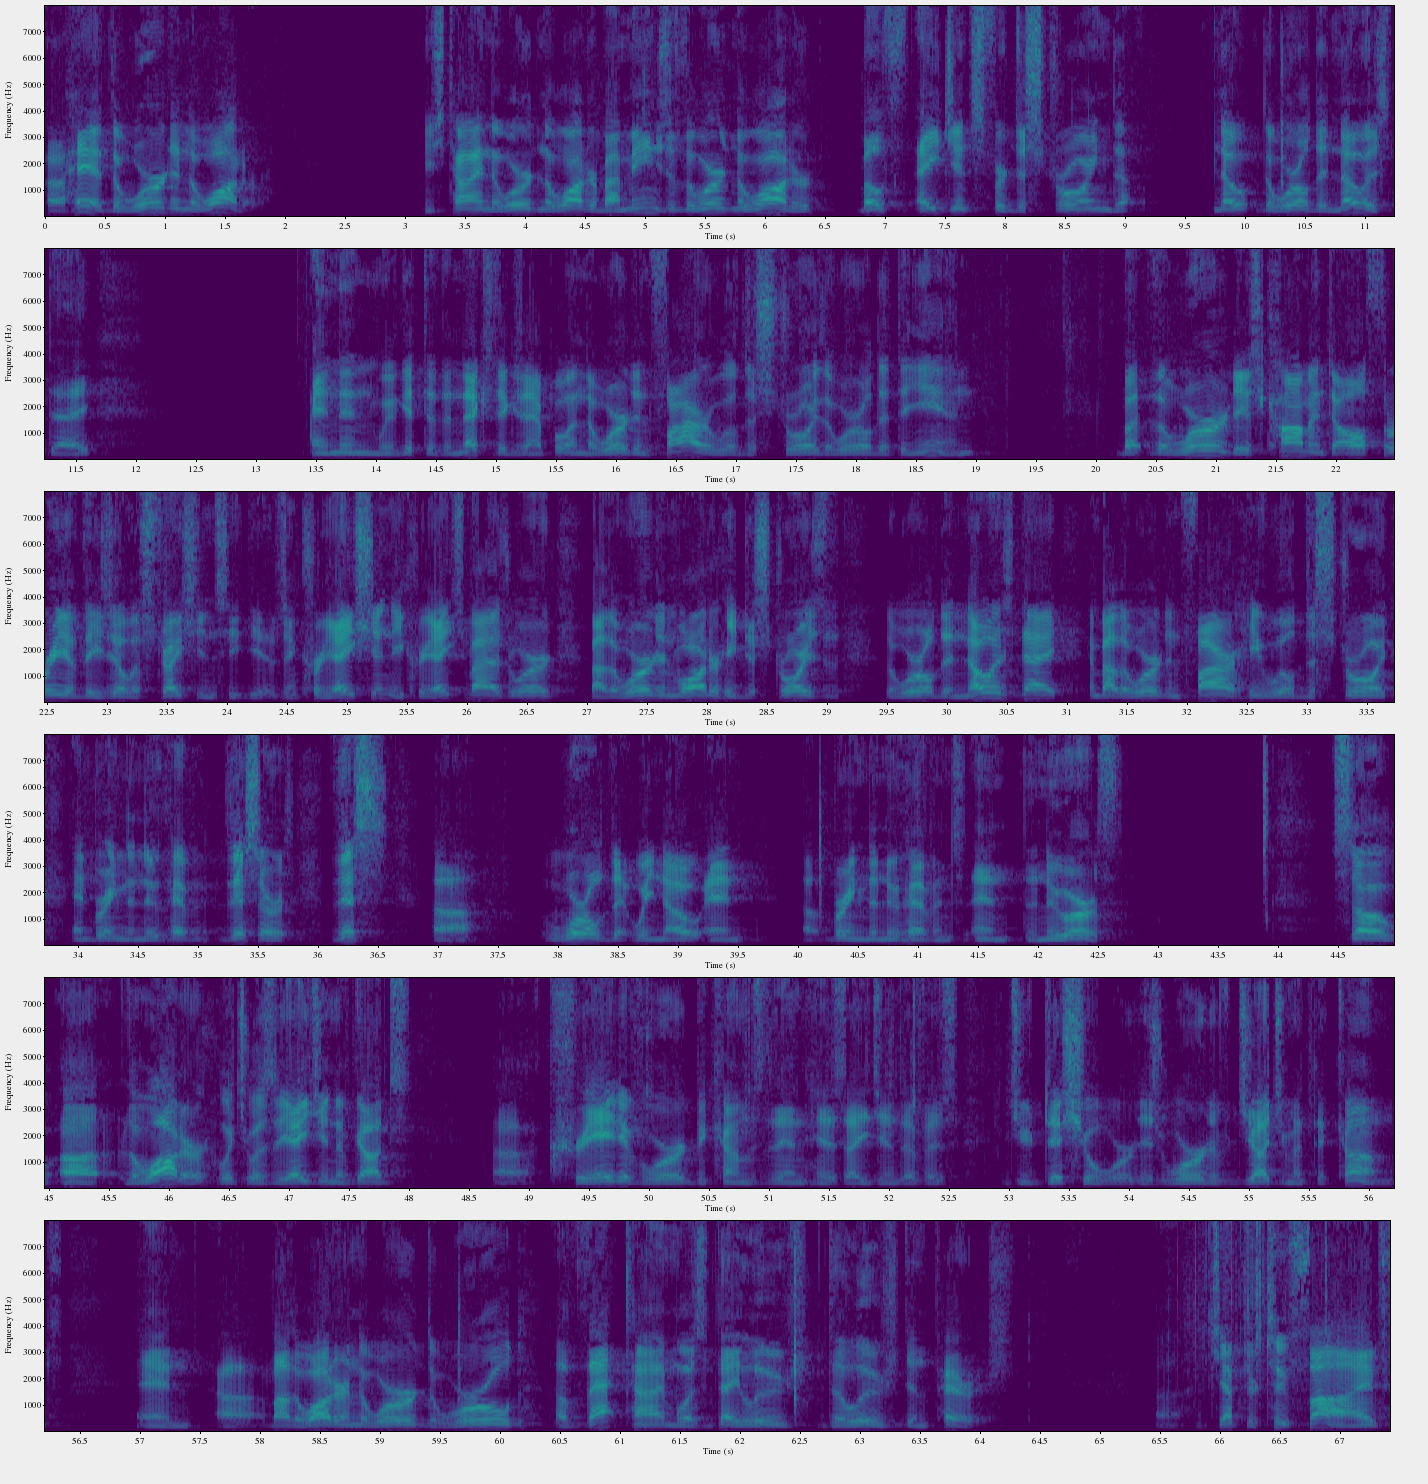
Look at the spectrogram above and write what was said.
ahead, the word and the water. He's tying the word and the water by means of the word and the water, both agents for destroying the, the world in Noah's day. And then we'll get to the next example, and the word and fire will destroy the world at the end. But the word is common to all three of these illustrations he gives. In creation, he creates by his word. By the word and water, he destroys the world in Noah's day. And by the word and fire, he will destroy and bring the new heaven, this earth, this uh, world that we know, and uh, bring the new heavens and the new earth. So uh, the water, which was the agent of God's uh, creative word becomes then his agent of his judicial word, his word of judgment that comes. And uh, by the water and the word, the world of that time was deluged, deluged and perished. Uh, chapter 2 5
